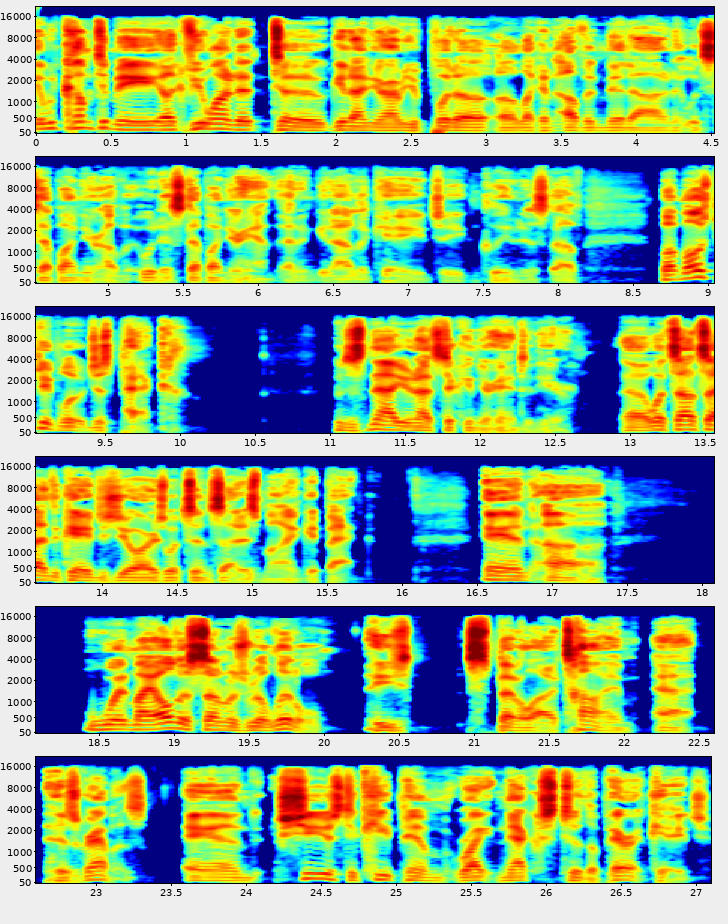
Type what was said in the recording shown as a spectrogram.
it would come to me like if you wanted it to get on your arm, you put a, a like an oven mitt on, and it would step on your oven. It would step on your hand then and get out of the cage, so you can clean it and stuff. But most people it would just peck. Just now you're not sticking your hand in here. Uh, what's outside the cage is yours. What's inside is mine. Get back. And uh, when my oldest son was real little, he spent a lot of time at his grandma's, and she used to keep him right next to the parrot cage.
